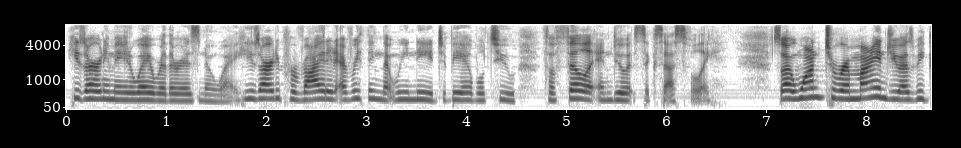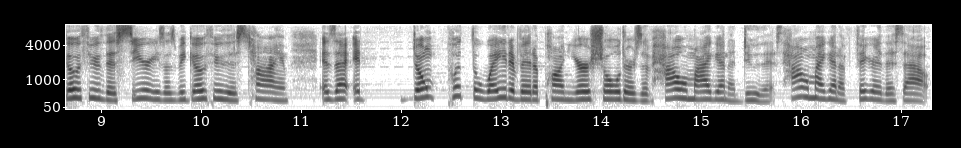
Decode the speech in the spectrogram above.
He's already made a way where there is no way. He's already provided everything that we need to be able to fulfill it and do it successfully. So I want to remind you as we go through this series, as we go through this time, is that it don't put the weight of it upon your shoulders of how am I going to do this? How am I going to figure this out?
